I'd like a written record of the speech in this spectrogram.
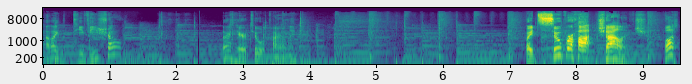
I like the TV show? They're here too, apparently. Wait, Super Hot Challenge. What?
